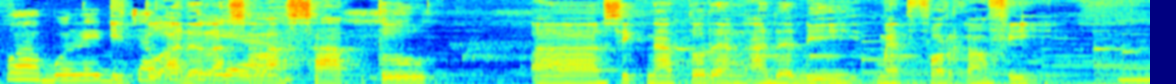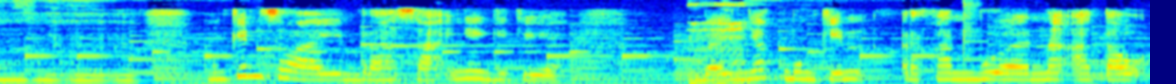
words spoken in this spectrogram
Wah boleh Itu dicatat adalah tuh ya. salah satu eh, signatur yang ada di Mad for Coffee. Hmm, hmm, hmm, hmm. Mungkin selain rasanya gitu ya, banyak mungkin rekan buana atau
